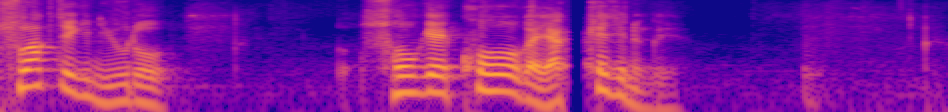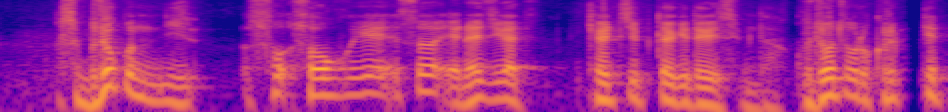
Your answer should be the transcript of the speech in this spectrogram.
수학적인 이유로 속의 코어가 약해지는 거예요. 그래서 무조건 이 소, 속에서 에너지가 결집되게 되어 있습니다. 구조적으로 그렇게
